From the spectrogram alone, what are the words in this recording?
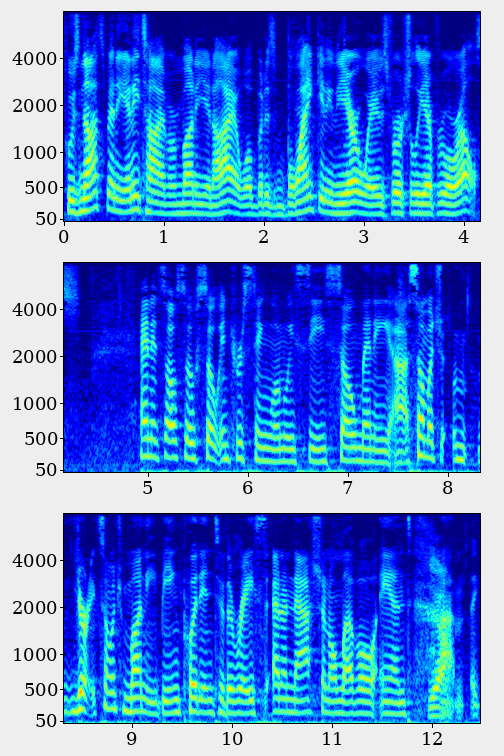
who's not spending any time or money in Iowa, but is blanketing the airwaves virtually everywhere else. And it's also so interesting when we see so many, uh, so much, you're right, so much money being put into the race at a national level. And yeah. um,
